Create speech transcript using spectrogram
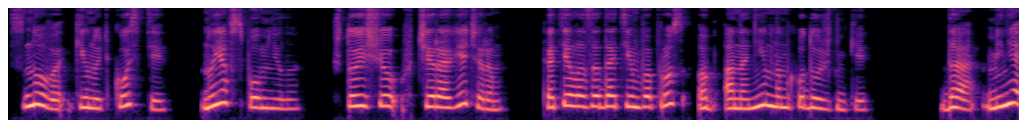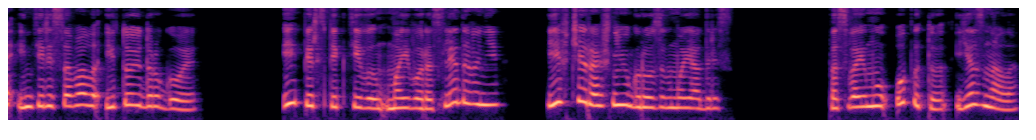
снова кинуть кости, но я вспомнила, что еще вчера вечером хотела задать им вопрос об анонимном художнике. Да, меня интересовало и то, и другое. И перспективы моего расследования, и вчерашние угрозы в мой адрес. По своему опыту я знала,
